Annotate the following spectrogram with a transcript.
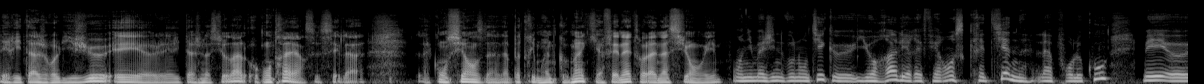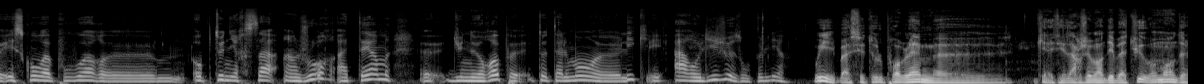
l'héritage religieux et l'héritage national. Au contraire, c'est la, la, conscience d'un patrimoine commun qui a fait naître la nation. Oui. On imagine volontiers qu'il y aura les références chrétiennes, là pour le coup, mais est-ce qu'on va pouvoir obtenir ça un jour, à terme, d'une Europe totalement lique et à religieuse, on peut le dire? Oui, bah c'est tout le problème qui a été largement débattu au moment de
